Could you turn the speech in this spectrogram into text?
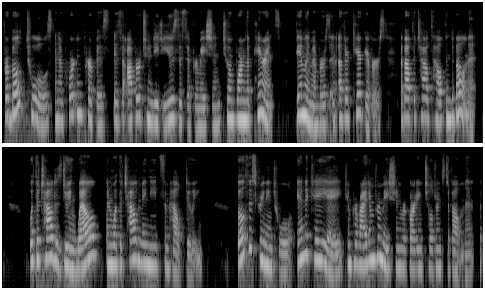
For both tools, an important purpose is the opportunity to use this information to inform the parents family members, and other caregivers about the child's health and development, what the child is doing well, and what the child may need some help doing. Both a screening tool and a KEA can provide information regarding children's development, but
